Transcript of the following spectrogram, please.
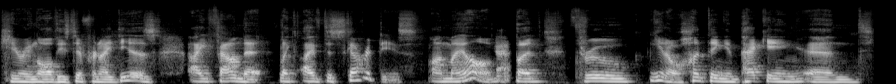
hearing all these different ideas, I found that like I've discovered these on my own, yeah. but through, you know, hunting and pecking and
